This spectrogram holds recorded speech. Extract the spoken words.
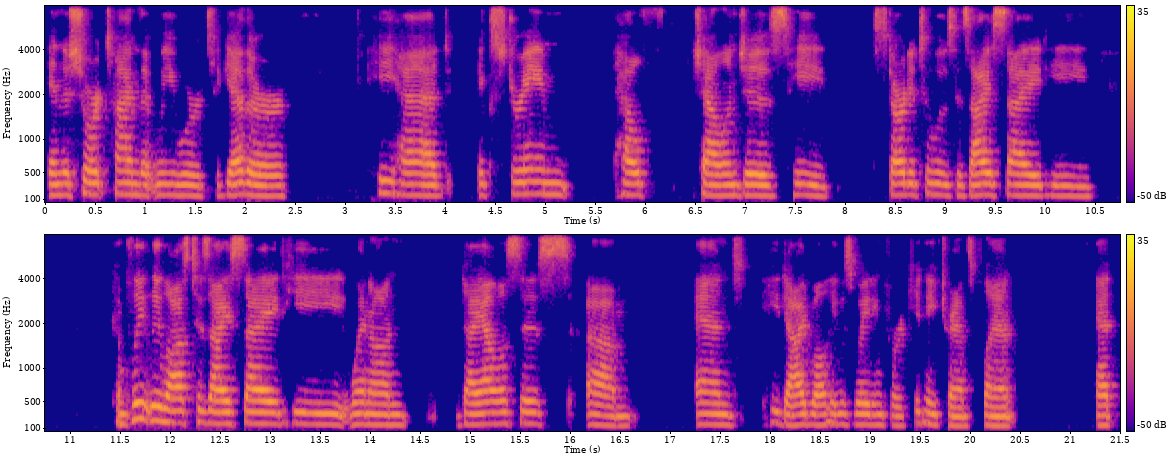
in the short time that we were together, he had extreme health challenges. He started to lose his eyesight. He completely lost his eyesight. He went on dialysis um, and he died while he was waiting for a kidney transplant at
